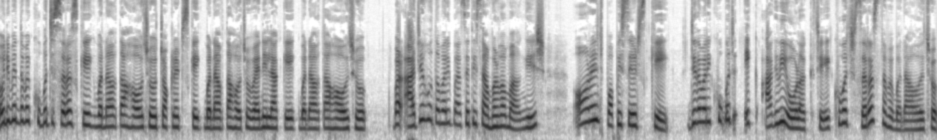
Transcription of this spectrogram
અવનીબેન તમે ખૂબ જ સરસ કેક બનાવતા હોવ છો ચોકલેટ્સ કેક બનાવતા હોવ છો વેનીલા કેક બનાવતા હોવ છો. પણ આજે હું તમારી પાસેથી સાંભળવા માંગીશ ઓરેન્જ પોપી સીડ્સ કેક જે તમારી ખૂબ જ એક આગવી ઓળખ છે એ ખૂબ જ સરસ તમે બનાવો છો.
